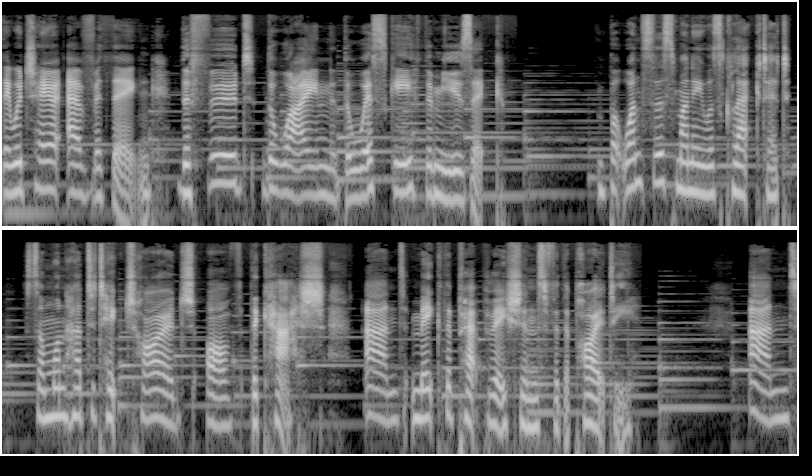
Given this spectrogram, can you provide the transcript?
They would share everything the food, the wine, the whiskey, the music. But once this money was collected, someone had to take charge of the cash and make the preparations for the party. And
